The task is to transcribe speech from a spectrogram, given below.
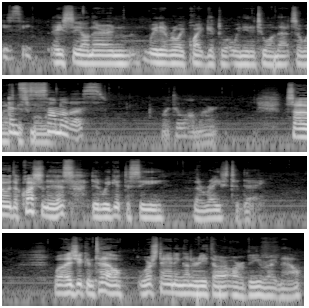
Easy. AC on there, and we didn't really quite get to what we needed to on that, so we have And to get some more. work. some of us went to Walmart. So the question is, did we get to see the race today? Well, as you can tell, we're standing underneath our RV right now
